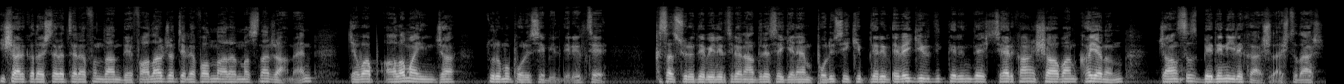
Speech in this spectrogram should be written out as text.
iş arkadaşları tarafından defalarca telefonla aranmasına rağmen cevap alamayınca durumu polise bildirildi. Kısa sürede belirtilen adrese gelen polis ekipleri eve girdiklerinde Serkan Şaban Kaya'nın cansız bedeniyle karşılaştılar.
